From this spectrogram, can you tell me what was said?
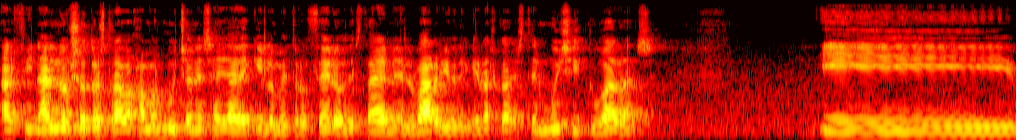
Al final nosotros trabajamos mucho en esa idea de kilómetro cero, de estar en el barrio, de que las cosas estén muy situadas y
